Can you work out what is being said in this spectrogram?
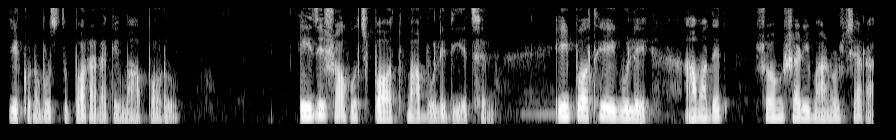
যে কোনো বস্তু পড়ার আগে মা পড়ো এই যে সহজ পথ মা বলে দিয়েছেন, এই পথে এগুলে আমাদের সংসারী মানুষ যারা,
